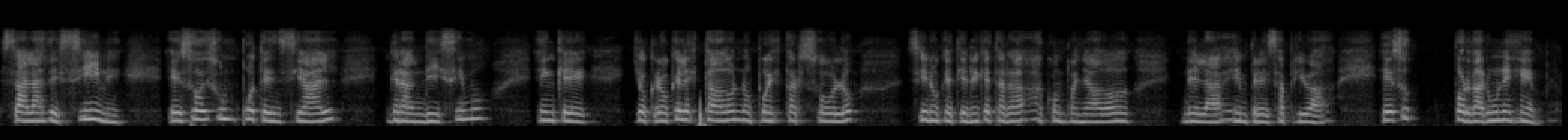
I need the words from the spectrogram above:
salas de cine, eso es un potencial grandísimo en que yo creo que el Estado no puede estar solo, sino que tiene que estar acompañado de la empresa privada. Eso por dar un ejemplo.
